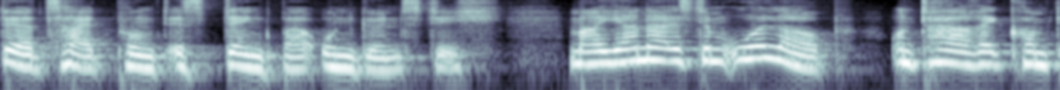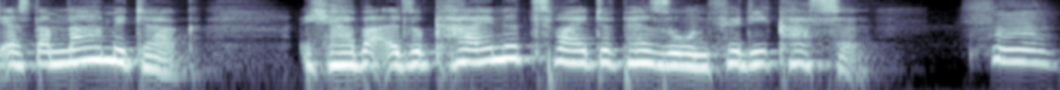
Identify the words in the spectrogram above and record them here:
der Zeitpunkt ist denkbar ungünstig. Mariana ist im Urlaub und Tarek kommt erst am Nachmittag. Ich habe also keine zweite Person für die Kasse. Hm,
